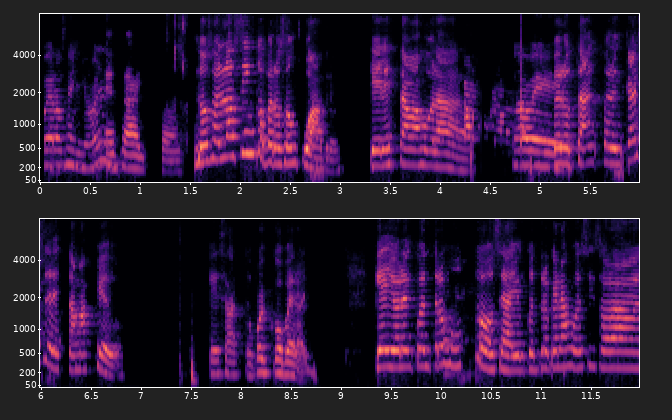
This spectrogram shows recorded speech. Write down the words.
Pero señor. Exacto. No son los cinco, pero son cuatro. Que él está bajo la. Pero, está, pero en cárcel está más que dos. Exacto, por cooperar. Que yo le encuentro justo, o sea, yo encuentro que la juez hizo la,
